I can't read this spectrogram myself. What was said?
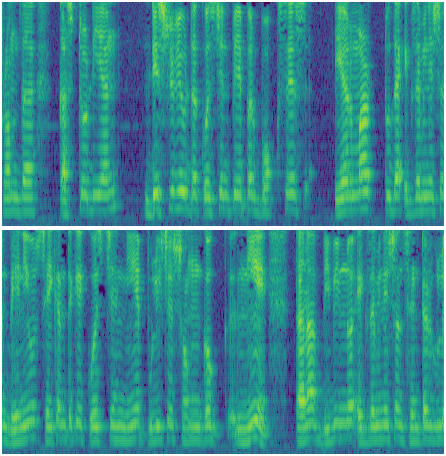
from the custodian distribute the question paper boxes earmark to the examination venue সেইখান থেকে কোয়েশ্চেন নিয়ে, পুলিশের সঙ্গ নিয়ে তারা বিভিন্ন এক্সামিনেশন সেন্টারগুলো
